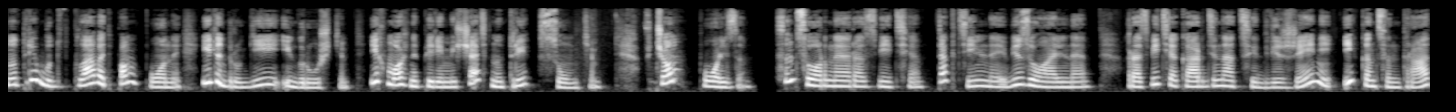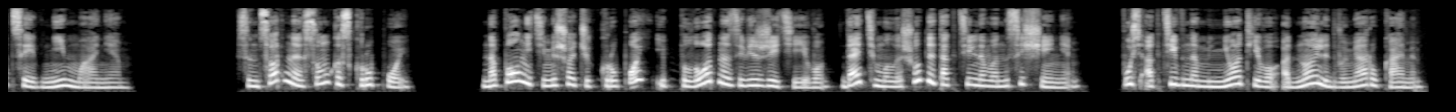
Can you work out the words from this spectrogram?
внутри будут плавать помпоны или другие игрушки. Их можно перемещать внутри сумки. В чем польза? Сенсорное развитие, тактильное, визуальное, развитие координации движений и концентрации внимания. Сенсорная сумка с крупой. Наполните мешочек крупой и плотно завяжите его. Дайте малышу для тактильного насыщения. Пусть активно мнет его одной или двумя руками.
